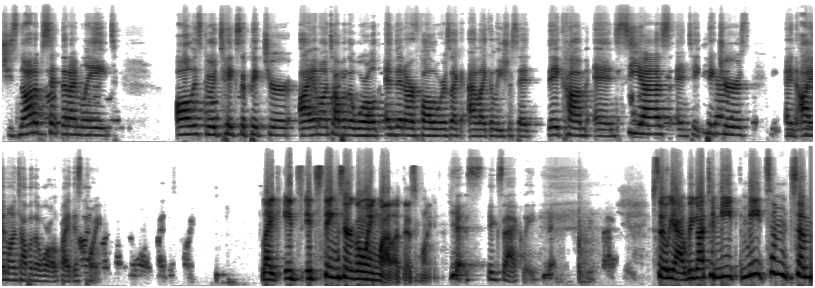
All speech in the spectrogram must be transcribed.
She's not upset that I'm late all is good takes a picture i am on top of the world and then our followers like I like alicia said they come and see us and take pictures and i am on top of the world by this point Like it's it's things are going well at this point. yes exactly So yeah, we got to meet meet some some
